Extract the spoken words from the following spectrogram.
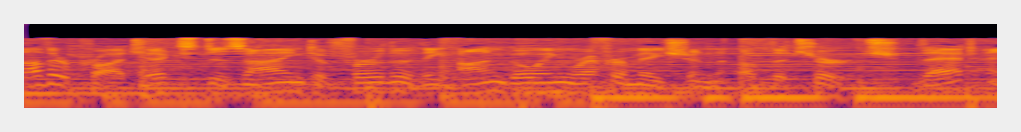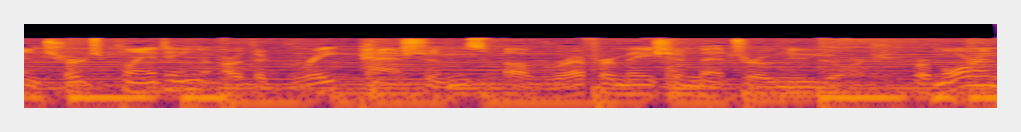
other projects designed to further the ongoing reformation of the church. That and church planting are the great passions of Reformation Metro New York. For more information,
